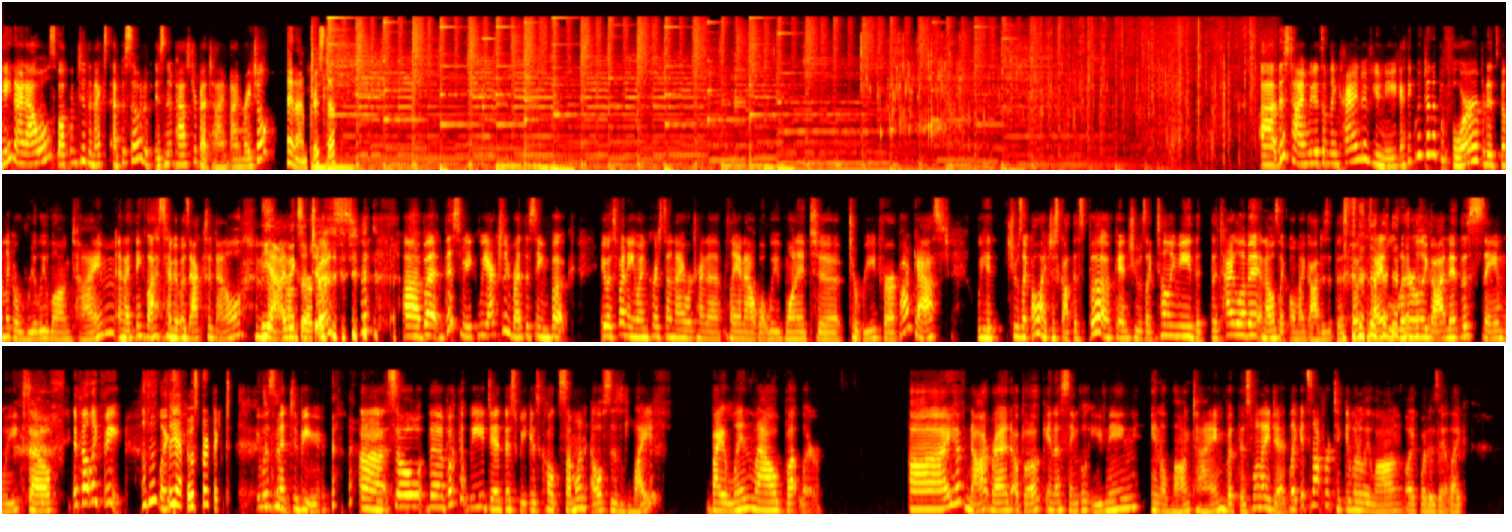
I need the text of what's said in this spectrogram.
Hey, Night Owls. Welcome to the next episode of Isn't It Past Your Bedtime? I'm Rachel. And I'm Krista. Uh, this time we did something kind of unique. I think we've done it before, but it's been like a really long time. And I think last time it was accidental. Yeah, I think so too. uh, but this week we actually read the same book. It was funny when Krista and I were trying to plan out what we wanted to to read for our podcast we had she was like oh i just got this book. And she was like telling me the, the title of it and i was like oh my god is it this book? Because i had literally gotten it the same week so it felt like fate. Mm-hmm. like yeah it was perfect. it was meant to be. Uh so the book that we did this week is called someone else's life by Lyn Liao Butler I have not read a book in a single evening in a long time, but this one I did. Like, it's not particularly long. Like, what is it? Like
